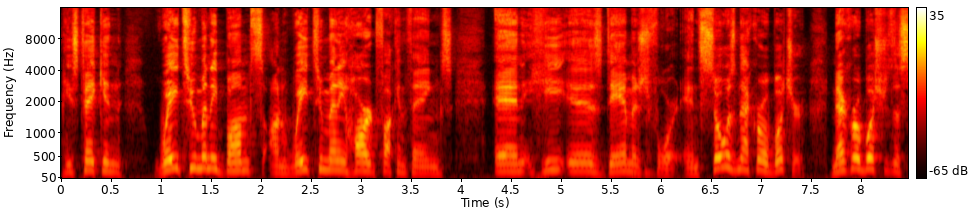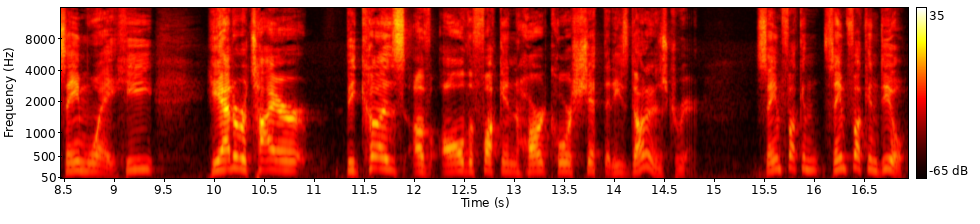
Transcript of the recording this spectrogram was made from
He's taken way too many bumps on way too many hard fucking things, and he is damaged for it. And so is Necro Butcher. Necro Butcher's the same way. He he had to retire because of all the fucking hardcore shit that he's done in his career. Same fucking same fucking deal.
